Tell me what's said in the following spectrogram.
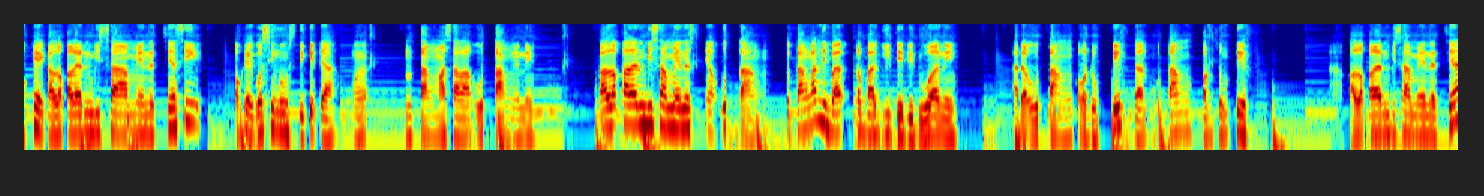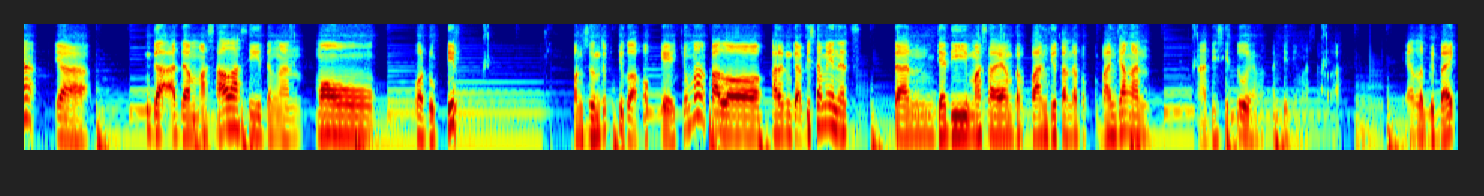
Oke, kalau kalian bisa manage-nya sih, oke, gue singgung sedikit ya tentang masalah utang ini. Kalau kalian bisa manage-nya utang, utang kan terbagi jadi dua nih. Ada utang produktif dan utang konsumtif. Nah, kalau kalian bisa manage-nya, ya nggak ada masalah sih dengan mau produktif, konsumtif juga oke. Cuma kalau kalian nggak bisa manage dan jadi masalah yang berkelanjutan atau berkepanjangan, nah di situ yang akan jadi masalah. Ya lebih baik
